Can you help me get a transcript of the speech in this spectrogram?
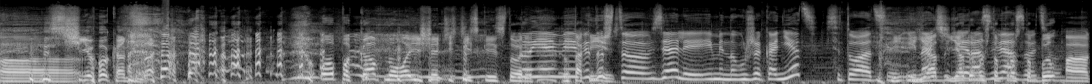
А, С чьего конца? Опа, капнула еще частичка истории. Ну, я Ну, имею в виду, есть. что взяли именно уже конец ситуации и, И я, начали я думаю, что просто был а,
